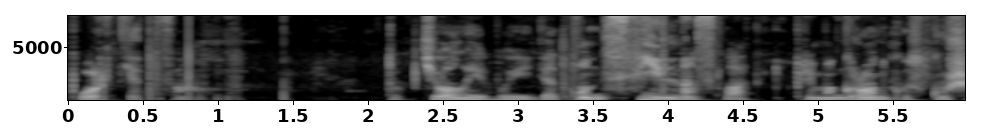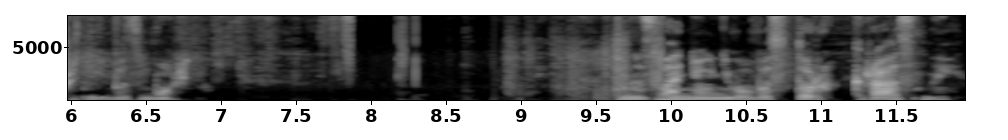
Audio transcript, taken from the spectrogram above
портится. То пчелы его едят, он сильно сладкий, прямо гронку скушать невозможно. Название у него «Восторг красный».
